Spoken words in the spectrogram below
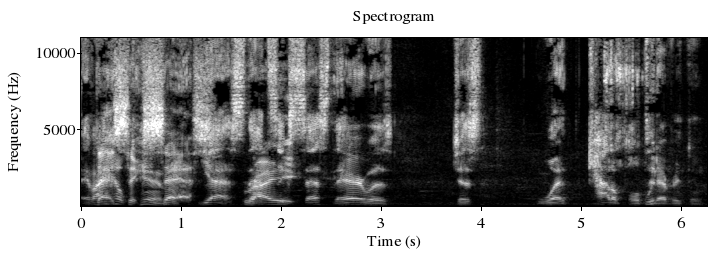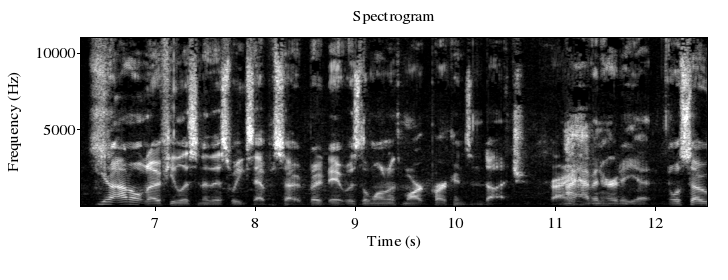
I, if I that helped success, him, yes, right? that success there was just what catapulted everything." You know, I don't know if you listened to this week's episode, but it was the one with Mark Perkins and Dutch, right? I haven't heard it yet. Well, so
